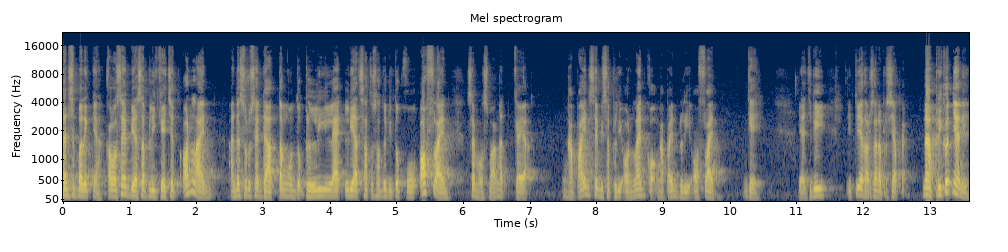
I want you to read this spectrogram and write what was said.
Dan sebaliknya, kalau saya biasa beli gadget online, Anda suruh saya datang untuk beli lihat satu-satu di toko offline, saya males banget. Kayak ngapain saya bisa beli online kok ngapain beli offline? Oke. Okay. Ya, jadi itu yang harus Anda persiapkan. Nah, berikutnya nih,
